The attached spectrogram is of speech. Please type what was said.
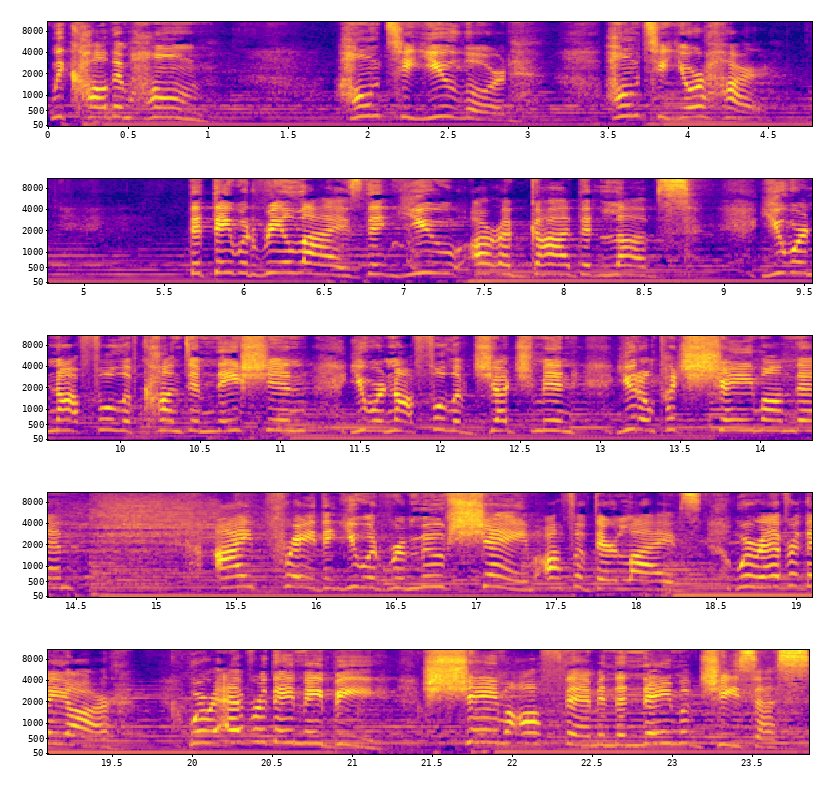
We call them home, home to you, Lord, home to your heart. That they would realize that you are a God that loves. You are not full of condemnation. You are not full of judgment. You don't put shame on them. I pray that you would remove shame off of their lives wherever they are wherever they may be. Shame off them in the name of Jesus.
